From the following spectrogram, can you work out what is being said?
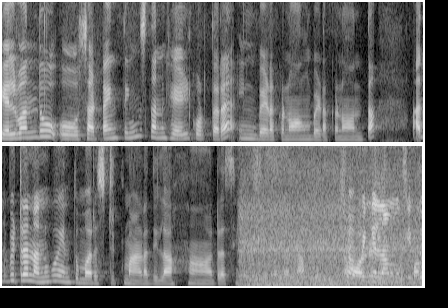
ಕೆಲವೊಂದು ಸಟೈನ್ ಥಿಂಗ್ಸ್ ನನಗೆ ಹೇಳ್ಕೊಡ್ತಾರೆ. ಹಿಂಗೆ ಬೇಡ ಕಣೋ ಹಂಗೆ ಬೇಡ ಕಣೋ ಅಂತ. ಅದು ಬಿಟ್ಟರೆ ನನಗೂ ಏನು ತುಂಬ ರೆಸ್ಟ್ರಿಕ್ಟ್ ಮಾಡೋದಿಲ್ಲ. ಡ್ರೆಸ್ಸಿಂಗ್ ವಿಷಯದಲ್ಲೆಲ್ಲ ಶಾಪಿಂಗ್ ಎಲ್ಲ ಮುಗಿತು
